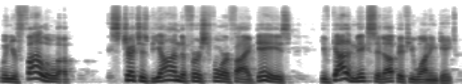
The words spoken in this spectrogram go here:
when your follow-up stretches beyond the first four or five days, you've got to mix it up if you want engagement.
